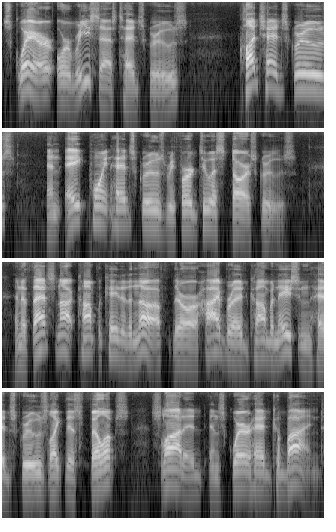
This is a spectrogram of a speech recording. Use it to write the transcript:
square or recessed head screws, clutch head screws, and eight-point head screws referred to as star screws. And if that's not complicated enough, there are hybrid combination head screws like this Phillips, slotted, and square head combined.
